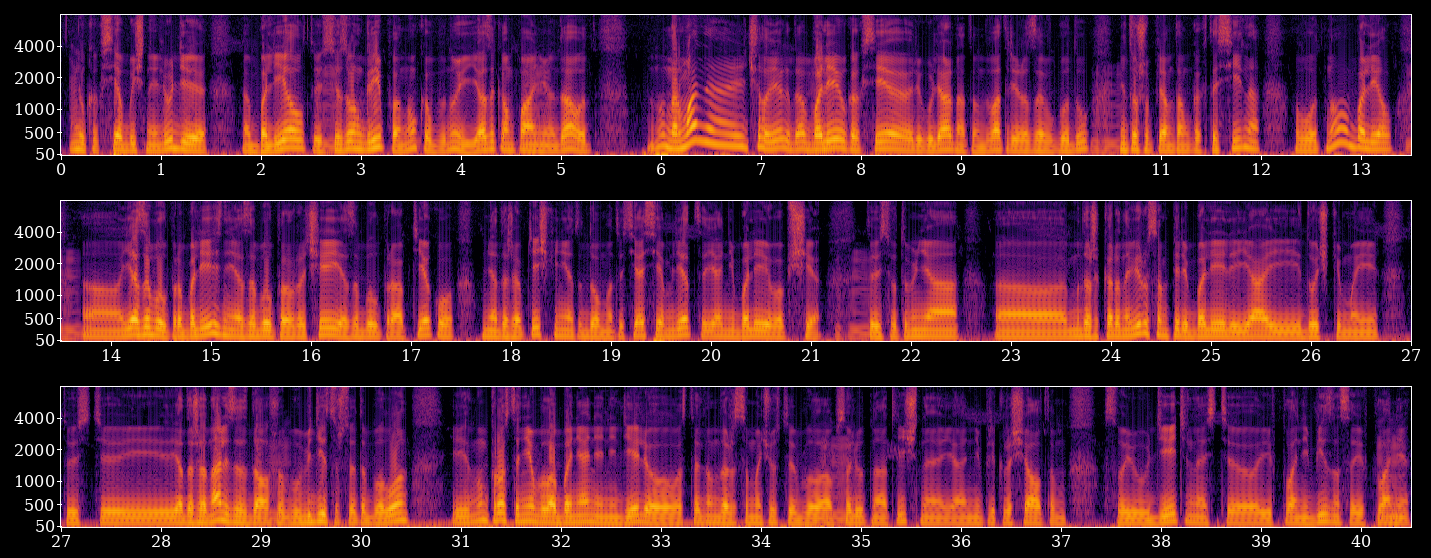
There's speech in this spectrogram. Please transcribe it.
ну, как все обычные люди, э, болел, то есть Мгм. сезон гриппа, ну, как бы, ну, и я за компанию, Мгм. да, вот, ну, нормальный человек, да, болею, как все, регулярно, там, 2-3 раза в году, Мгм. не то, что прям там как-то сильно, вот, но болел. Мгм. А, Я забыл про болезни, я забыл про врачей, я забыл про аптеку, у меня даже аптечки нету дома, то есть я 7 лет, я не болею вообще, Мгм. то есть вот у меня мы даже коронавирусом переболели, я и дочки мои. То есть э, я даже анализы сдал, чтобы убедиться, что это был он. И ну просто не было обоняния неделю. В остальном даже самочувствие было абсолютно отличное. Я не прекращал там свою деятельность э, и в плане бизнеса, и в плане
